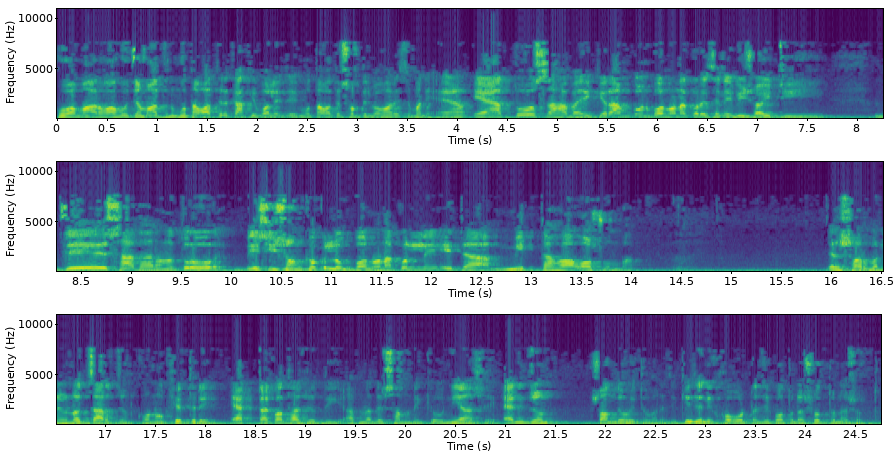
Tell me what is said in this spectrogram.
হুয়া মার ওয়াহু জামাতুল মোতাবাতের কাকে বলে? যে মোতাবাতের শব্দের ব্যবহার হয়েছে। মানে এত সাহাবাই কেরামগণ বর্ণনা করেছেন এই বিষয়টি। যে সাধারণত বেশি সংখ্যক লোক বর্ণনা করলে এটা মিথ্যা হওয়া অসম্ভব। সর্বনিম্ন চারজন। কোন ক্ষেত্রে একটা কথা যদি আপনাদের সামনে কেউ নিয়ে আসে, একজন সন্দেহ হইতে পারে যে কি জানি খবরটা যে কতটা সত্য না সত্য।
